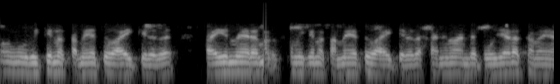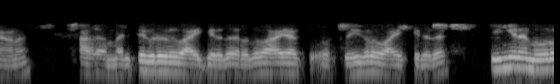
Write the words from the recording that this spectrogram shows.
ഉദിക്കുന്ന സമയത്ത് വായിക്കരുത്. വൈകുന്നേരം ശ്രമിക്കുന്ന സമയത്ത് വായിക്കരുത്. ഹനുമാന്റെ പൂജയുടെ സമയമാണ് വീടുകൾ വായിക്കരുത് ഋതുവായ സ്ത്രീകൾ വായിക്കരുത്. ഇങ്ങനെ നൂറ്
